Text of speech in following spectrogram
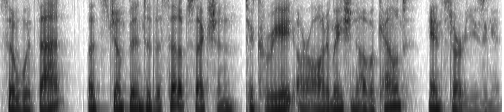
So with that, Let's jump into the setup section to create our Automation Hub account and start using it.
